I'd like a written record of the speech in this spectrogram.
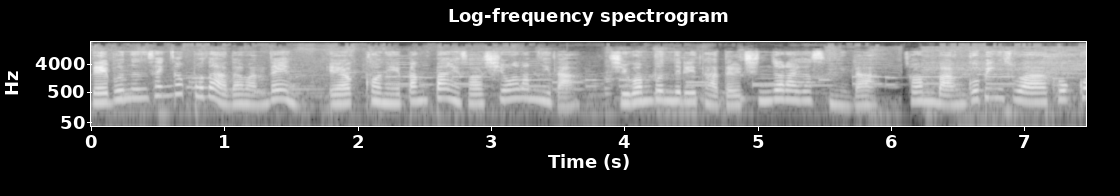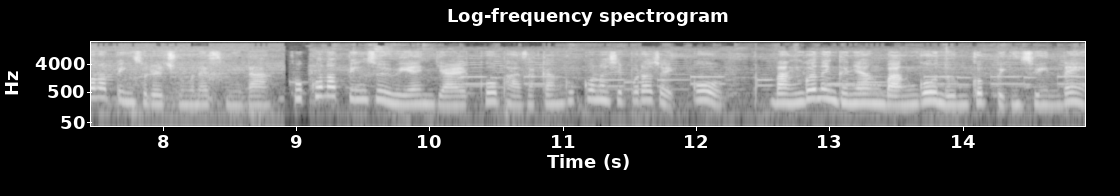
내부는 생각보다 아담한데 에어컨이 빵빵해서 시원합니다. 직원분들이 다들 친절하셨습니다. 전 망고 빙수와 코코넛 빙수를 주문했습니다. 코코넛 빙수 위엔 얇고 바삭한 코코넛이 뿌려져 있고 망고는 그냥 망고 눈꽃 빙수인데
